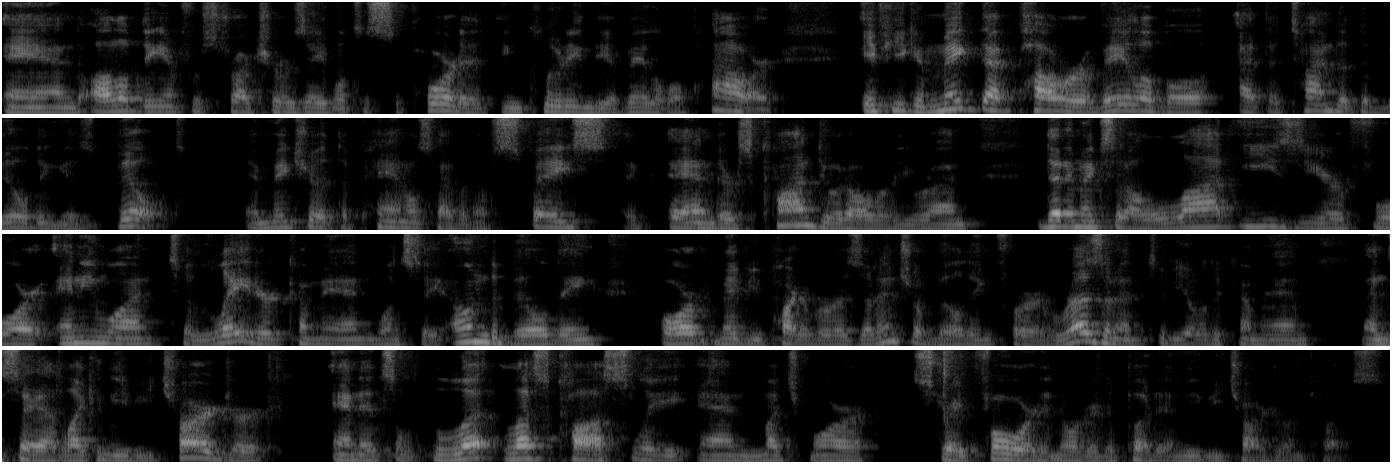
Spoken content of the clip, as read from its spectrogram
and all of the infrastructure is able to support it, including the available power. If you can make that power available at the time that the building is built, and make sure that the panels have enough space and there's conduit already run, then it makes it a lot easier for anyone to later come in once they own the building or maybe part of a residential building for a resident to be able to come in and say, I'd like an EV charger. And it's le- less costly and much more straightforward in order to put an EV charger in place.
